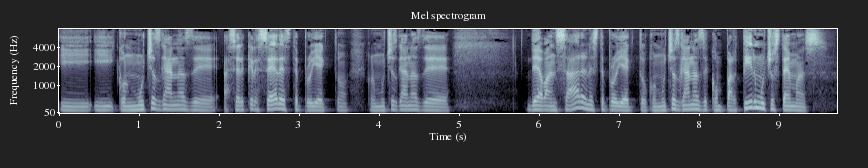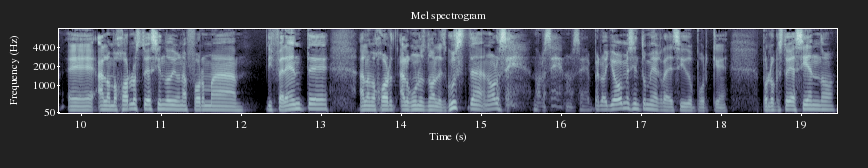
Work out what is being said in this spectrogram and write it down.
Y, con muchas ganas de hacer crecer este proyecto, con muchas ganas de, avanzar en este proyecto, con muchas ganas de compartir muchos temas. Eh, a lo mejor lo estoy haciendo de una forma diferente, a lo mejor a algunos no les gusta, no lo sé, no lo sé, no lo sé, pero yo me siento muy agradecido porque por lo que estoy haciendo,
